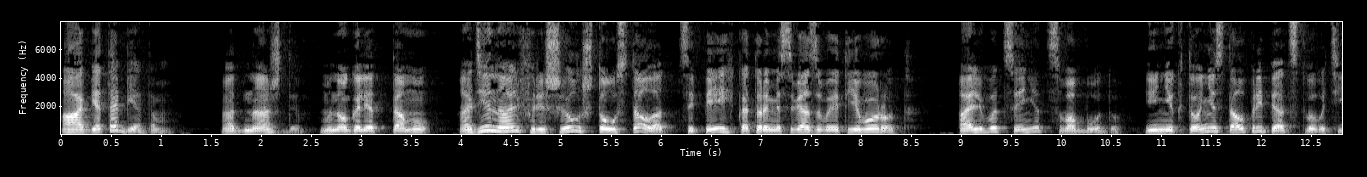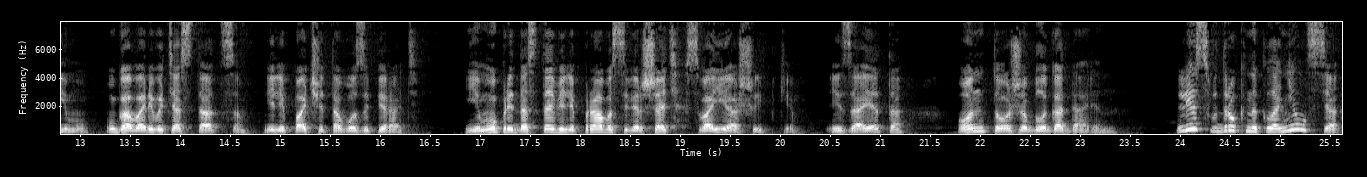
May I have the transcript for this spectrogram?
а обед обедом. Однажды, много лет тому, один Альф решил, что устал от цепей, которыми связывает его род. Альвы ценят свободу, и никто не стал препятствовать ему, уговаривать остаться или паче того запирать. Ему предоставили право совершать свои ошибки, и за это он тоже благодарен. Лис вдруг наклонился,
